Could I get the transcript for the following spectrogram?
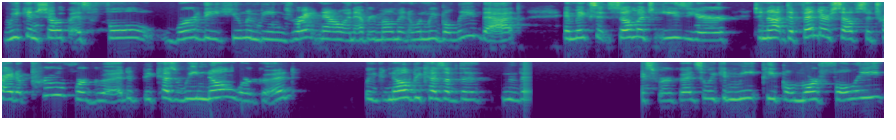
We can show up as full worthy human beings right now in every moment. And when we believe that it makes it so much easier to not defend ourselves to try to prove we're good because we know we're good. We know because of the, the we're good. So we can meet people more fully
